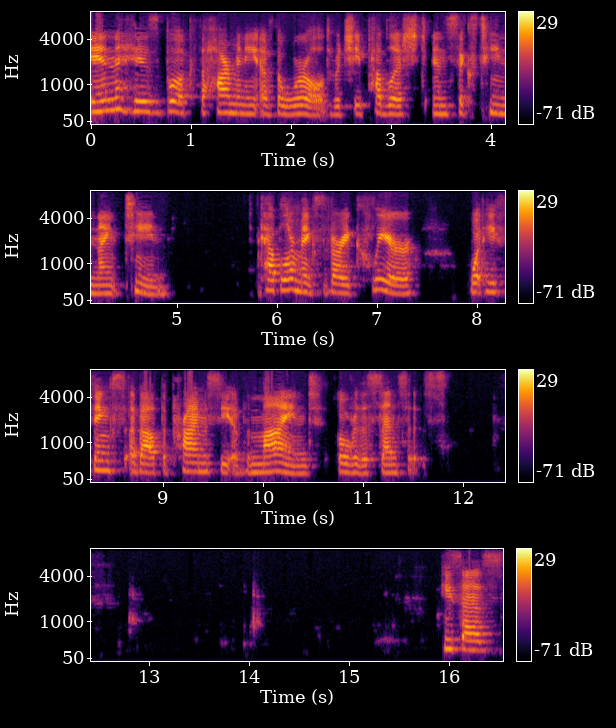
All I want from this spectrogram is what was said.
in his book, The Harmony of the World, which he published in 1619, Kepler makes very clear what he thinks about the primacy of the mind over the senses. He says,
